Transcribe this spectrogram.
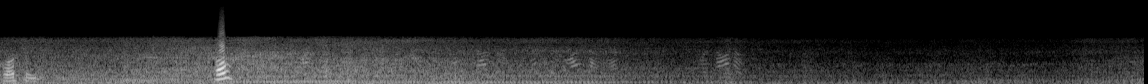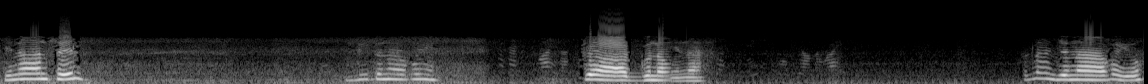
Forty. Oh. Kinancel? Dito na ako eh. Gago na. Ina. Wala, andyan na ako eh. oh.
